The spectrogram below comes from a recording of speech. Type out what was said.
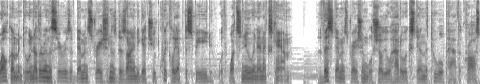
Welcome to another in the series of demonstrations designed to get you quickly up to speed with what's new in NXCAM. This demonstration will show you how to extend the toolpath across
